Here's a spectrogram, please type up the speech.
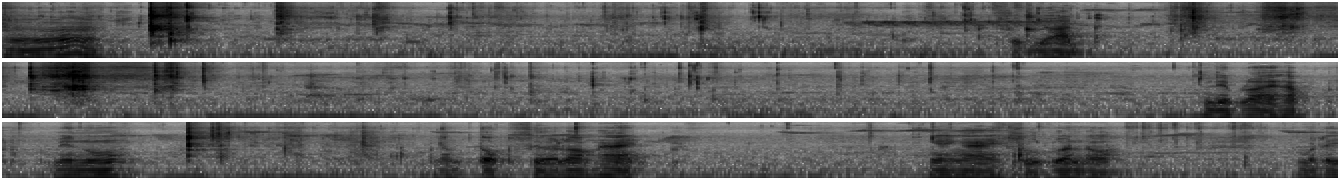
อืมสุดยอดเรียบร้อยครับ เมนู น้ำตกเสือร้องไห้ง่ายๆ สูตรล้วนเอาไม่ได้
